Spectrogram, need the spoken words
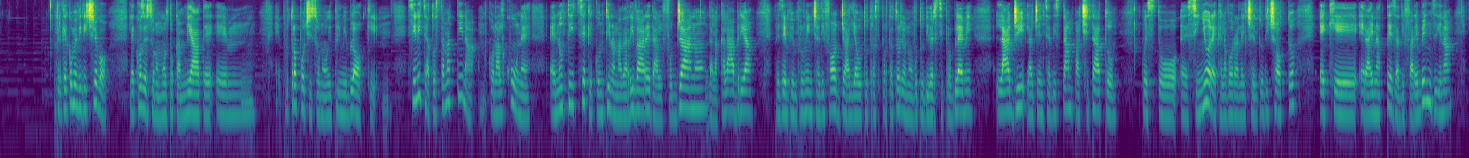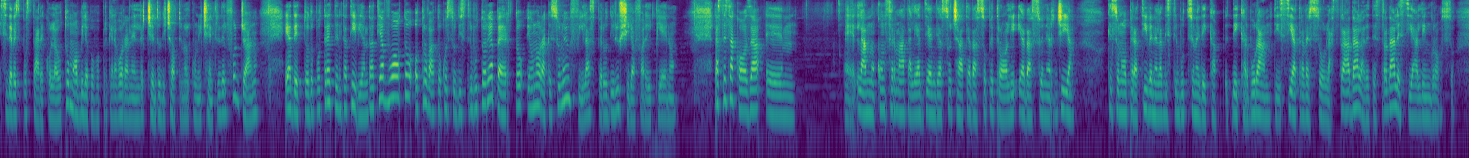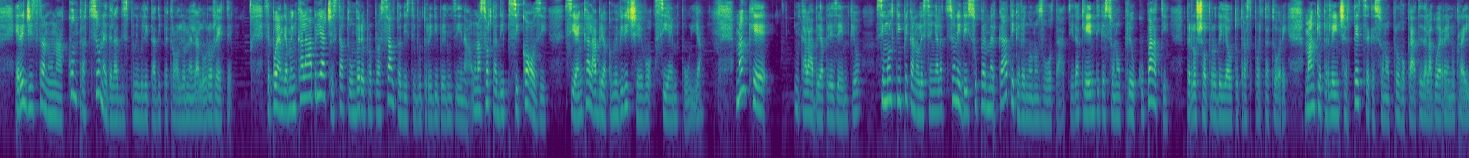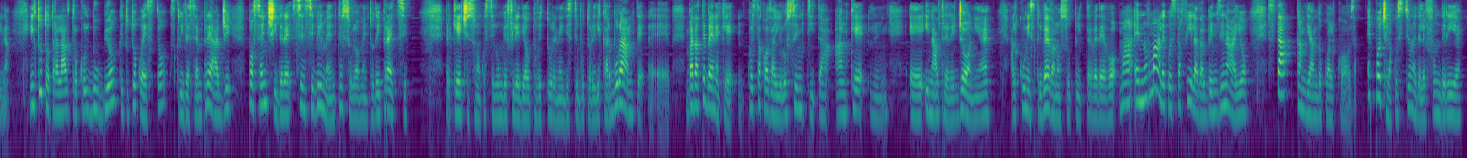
perché come vi dicevo le cose sono molto cambiate e, mm, e, purtroppo ci sono i primi blocchi. Si è iniziato stamattina con alcune eh, notizie che continuano ad arrivare dal Foggiano, dalla Calabria. Per esempio in provincia di Foggia gli autotrasportatori hanno avuto diversi problemi. L'AGI, l'agenzia di stampa, ha citato questo eh, signore che lavora nel 118 e che era in attesa di fare benzina, si deve spostare con l'automobile proprio perché lavora nel 118 in alcuni centri del Foggiano e ha detto dopo tre tentativi andati a vuoto ho trovato questo distributore aperto e un'ora che sono in fila spero di riuscire a fare il pieno. La stessa cosa ehm, eh, l'hanno confermata le aziende associate ad Asso Petroli e ad Asso Energia che sono operative nella distribuzione dei, cap- dei carburanti sia attraverso la strada, la rete stradale, sia all'ingrosso e registrano una contrazione della disponibilità di petrolio nella loro rete. Se poi andiamo in Calabria c'è stato un vero e proprio assalto a distributori di benzina, una sorta di psicosi sia in Calabria, come vi dicevo, sia in Puglia. Ma anche in Calabria, per esempio, si moltiplicano le segnalazioni dei supermercati che vengono svuotati da clienti che sono preoccupati per lo sciopero degli autotrasportatori, ma anche per le incertezze che sono provocate dalla guerra in Ucraina. Il tutto tra l'altro col dubbio che tutto questo, scrive sempre Agi, possa incidere sensibilmente sull'aumento dei prezzi perché ci sono queste lunghe file di autovetture nei distributori di carburante. Eh, badate bene che questa cosa io l'ho sentita anche mh, eh, in altre regioni. Eh. Alcuni scrivevano su Twitter, vedevo, ma è normale questa fila dal benzinaio? Sta cambiando qualcosa. E poi c'è la questione delle fonderie.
